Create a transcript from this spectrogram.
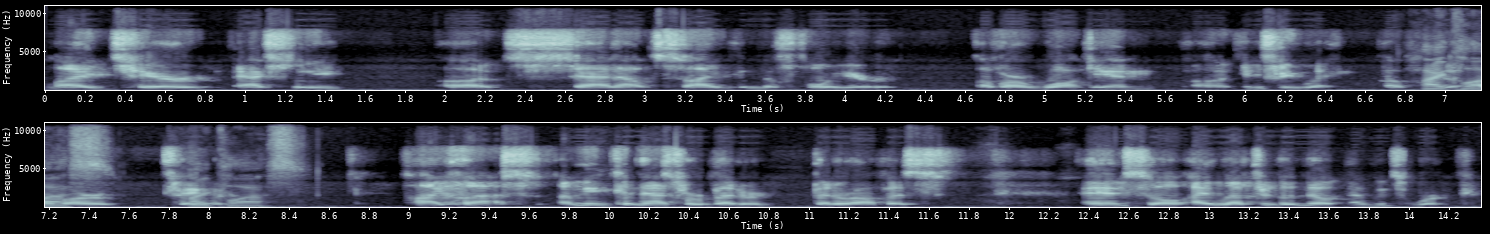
My chair actually uh, sat outside in the foyer of our walk-in uh, entryway of, High the- class. of our high class. high class. I mean, couldn't ask for a better better office. And so I left her the note and I went to work.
